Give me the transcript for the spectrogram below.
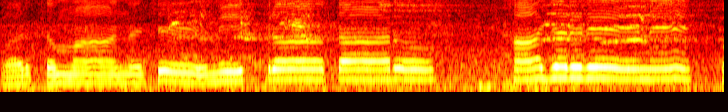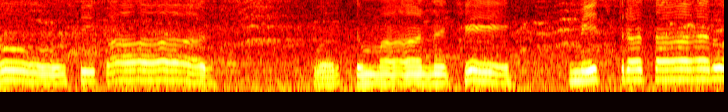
વર્તમાન છે મિત્ર તારો હાજર રે ને હો સ્વીકાર વર્તમાન છે મિત્ર તારો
